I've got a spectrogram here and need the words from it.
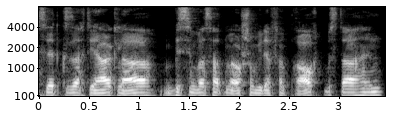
Sie hat gesagt, ja klar, ein bisschen was hatten wir auch schon wieder verbraucht bis dahin.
